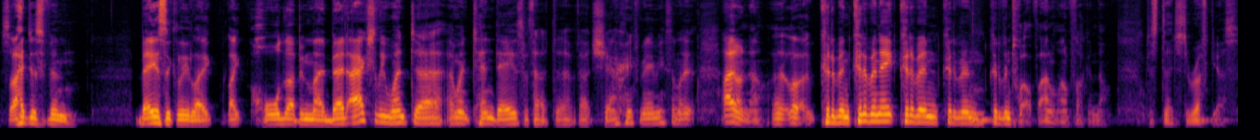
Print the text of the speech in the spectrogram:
So I just been basically like like holed up in my bed. I actually went uh, I went ten days without uh, without showering. Maybe something. Like I don't know. Uh, could have been could have been eight. Could have been could have been could have been twelve. I don't I don't fucking know. Just uh, just a rough guess.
